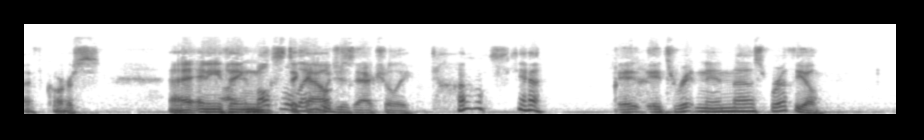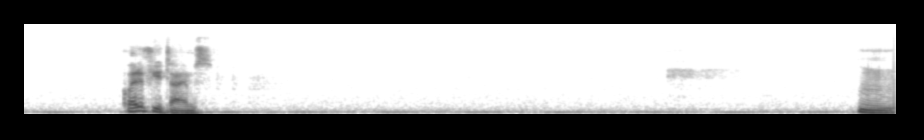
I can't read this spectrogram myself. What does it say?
of course. Uh, Uh, anything in multiple stick languages actually. yeah. It, it's written in uh, Sperethiel quite a few times. Hmm.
